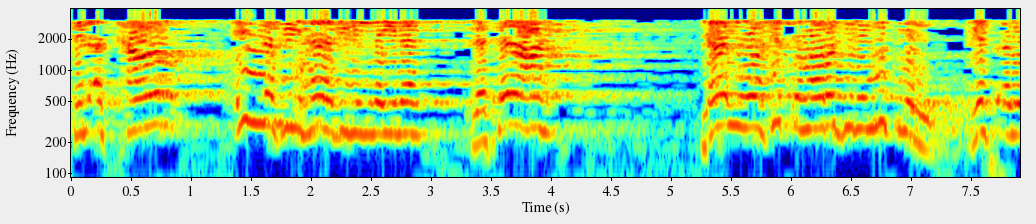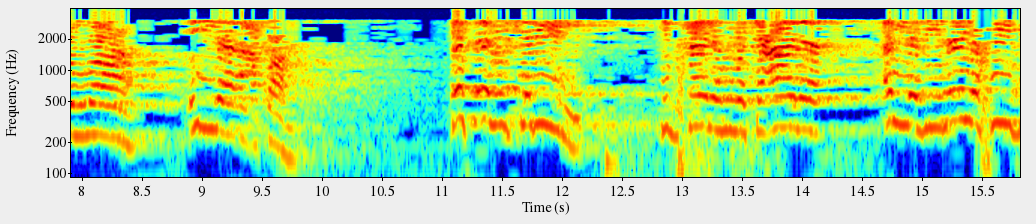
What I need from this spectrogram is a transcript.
في الأسحار. إن في هذه الليلة لساعة لا يوافقها رجل مسلم يسأل الله إلا أعطاه. فاسأل الكريم سبحانه وتعالى الذي لا يخيب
